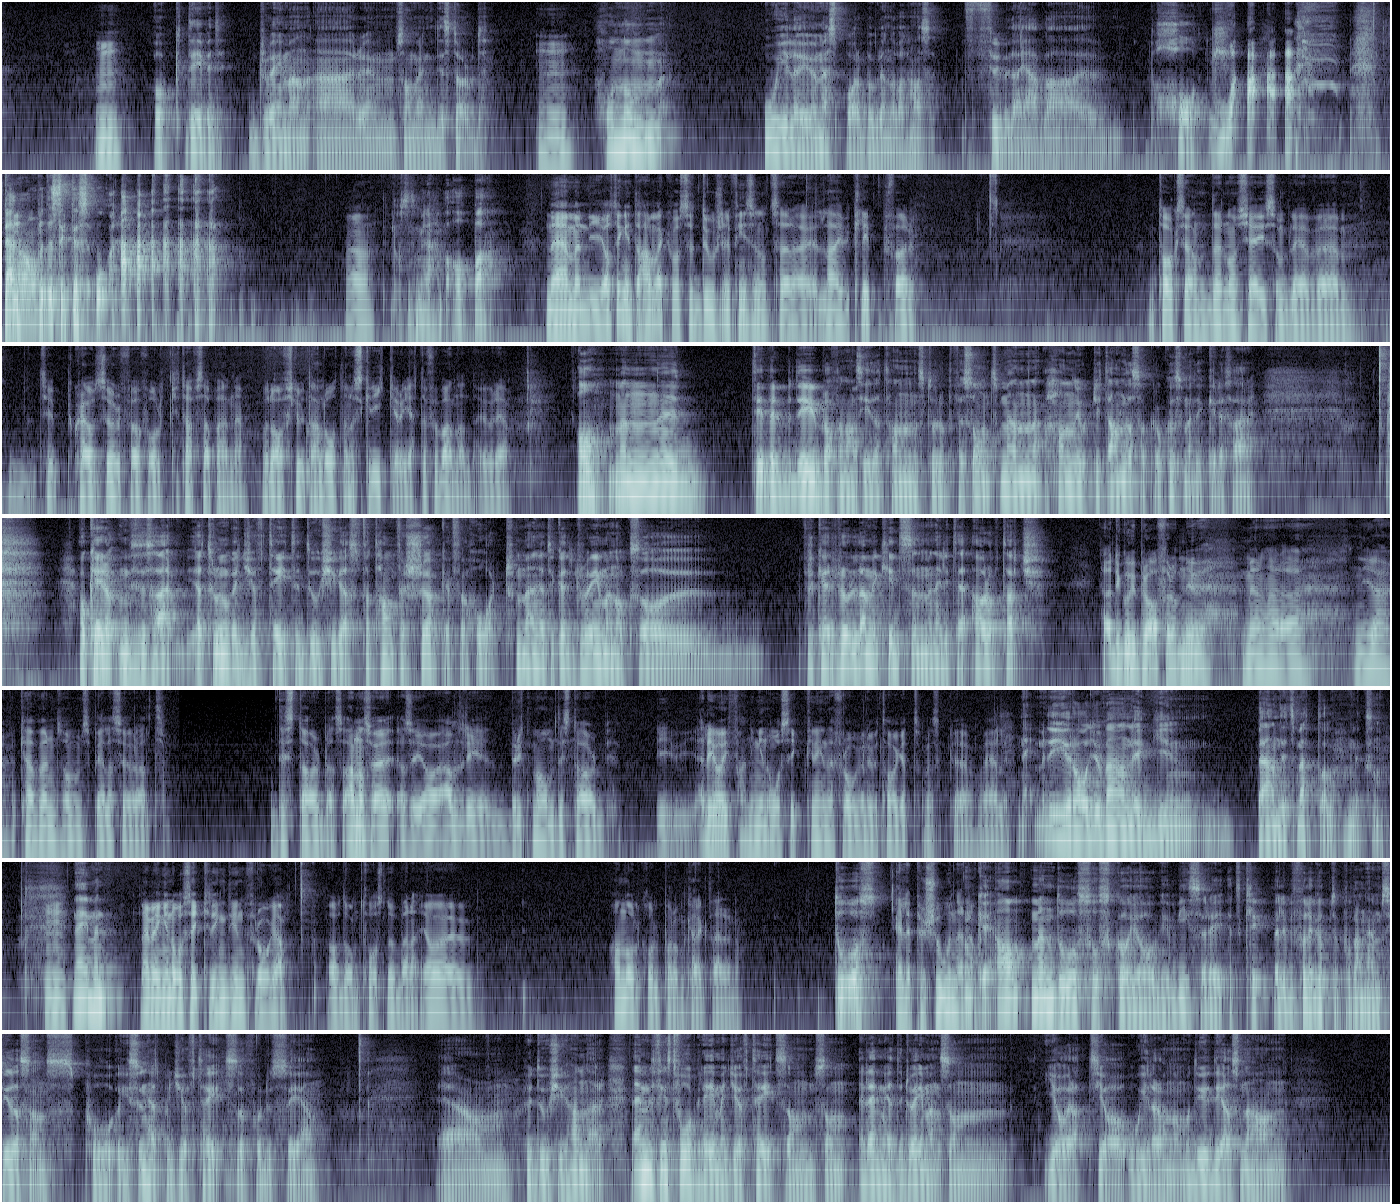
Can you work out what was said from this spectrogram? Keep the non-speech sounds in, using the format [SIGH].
Mm. Och David Drayman är um, sångaren i Disturbed. Mm. Honom ogillar jag ju mest bara på grund av att hans fula jävla eh, hak. [LAUGHS] Där har vi det siktes. Ja. Det låter som en jävla apa. Nej men jag tycker inte han verkar vara så douche. Det finns ju något sådär liveklipp för ett tag sedan där någon tjej som blev eh, typ crowdsurfa och folk tafsar på henne och då avslutar han låten och skriker och är jätteförbannad över det. Ja, men eh, det är, väl, det är ju bra från hans sida att han står upp för sånt. Men han har gjort lite andra saker också som jag tycker är så här. Okej då, om vi säger så här. Jag tror nog att Jeff Tate är douchigast för att han försöker för hårt. Men jag tycker att Drayman också eh, försöker rulla med kidsen men är lite out of touch. Ja det går ju bra för dem nu med den här eh, nya covern som spelas överallt. Disturbed alltså. Annars har jag, alltså jag har aldrig brytt mig om Disturbed. Eller jag har ju fan ingen åsikt kring den frågan överhuvudtaget om jag ska vara ärlig. Nej, men det är ju radiovänlig eh, bandit metal liksom. Mm. Nej, men Nej men ingen åsikt kring din fråga av de två snubbarna. Jag eh, har noll koll på de karaktärerna. då Eller personerna. Okej, ja, men då så ska jag visa dig ett klipp, eller vi får lägga upp det på vår hemsida sen, på, i synnerhet på Jeff Tate så får du se ehm, hur douchig han är. Nej men det finns två grejer med Jeff Tate, som, som, eller med Drayman som gör att jag ogillar honom. Och det är ju dels när han,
